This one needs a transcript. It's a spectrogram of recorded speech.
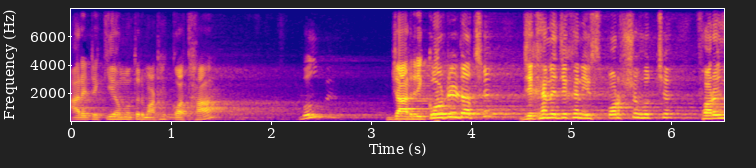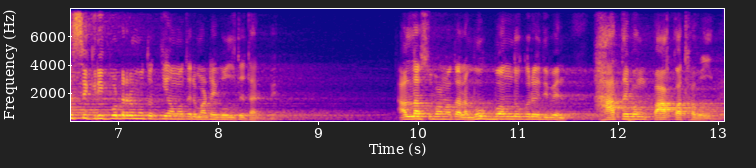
আর এটা কিয়ামতের মাঠে কথা বলবে। যা রেকর্ডেড আছে, যেখানে যেখানে স্পর্শ হচ্ছে ফরেন্সিক রিপোর্টের মতো কিয়ামতের মাঠে বলতে থাকবে। আল্লাহ সুবাহতালা মুখ বন্ধ করে দিবেন, হাত এবং পা কথা বলবে।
